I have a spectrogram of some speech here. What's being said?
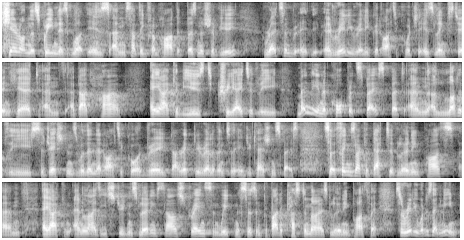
here on the screen there's what is um, something from Harvard Business Review. Wrote some, a really, really good article, which is linked to in here, um, about how AI can be used creatively, mainly in a corporate space, but um, a lot of the suggestions within that article are very directly relevant to the education space. So things like adaptive learning paths, um, AI can analyze each student's learning styles, strengths and weaknesses and provide a customized learning pathway. So really, what does that mean?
